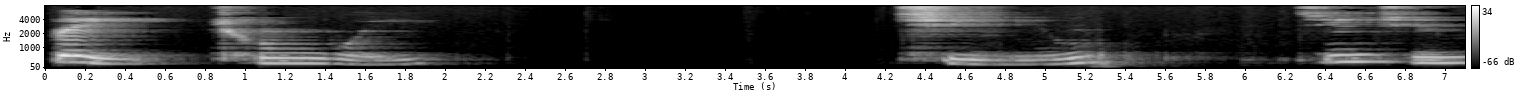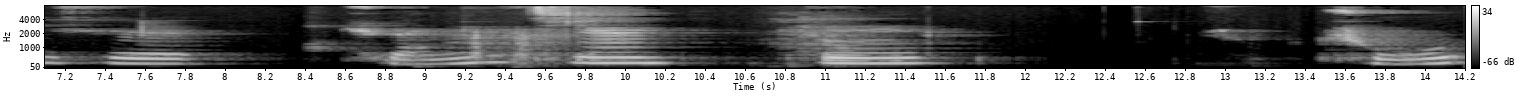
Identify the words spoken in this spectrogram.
被称为启明。金星是全天中。除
